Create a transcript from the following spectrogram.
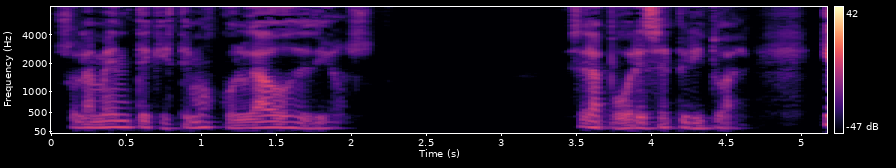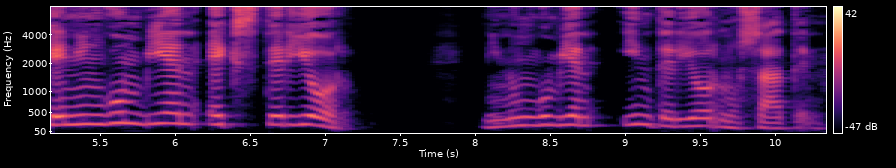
solamente que estemos colgados de Dios. Esa es la pobreza espiritual. Que ningún bien exterior ni ningún bien interior nos aten.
